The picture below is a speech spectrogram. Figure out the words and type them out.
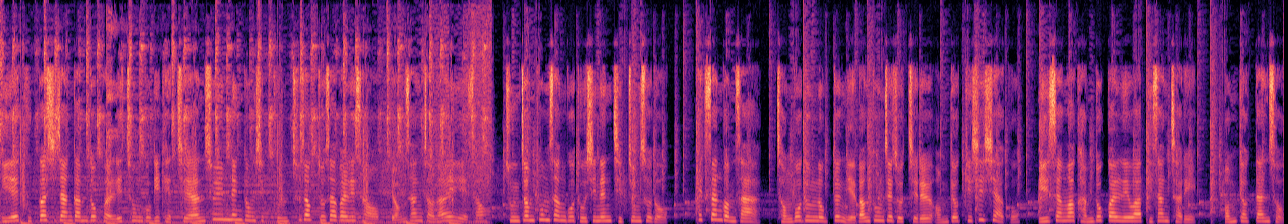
이에 국가시장감독관리총국이 개최한 수입냉동식품 추적조사관리사업 영상전화회의에서 중점통상구 도시는 집중소독, 핵상검사, 정보 등록 등 예방 통제 조치를 엄격히 실시하고 일상화 감독 관리와 비상 처리, 엄격 단속,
